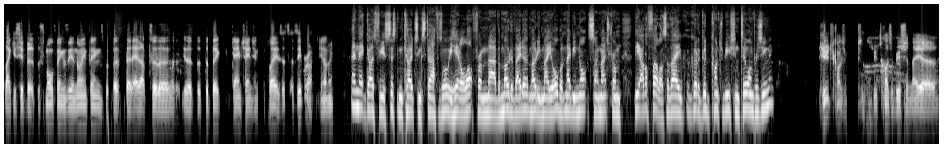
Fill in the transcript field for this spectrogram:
like you said, the, the small things, the annoying things, but, but that add up to the you know, the, the big game changing plays. It's it's everyone. You know what I mean. And that goes for your assistant coaching staff as well. We heard a lot from uh, the motivator, Mody Maor, but maybe not so much from the other fellows. So they've got a good contribution too, I'm presuming? Huge contribution, huge contribution. They uh,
